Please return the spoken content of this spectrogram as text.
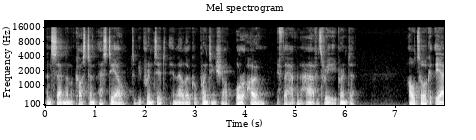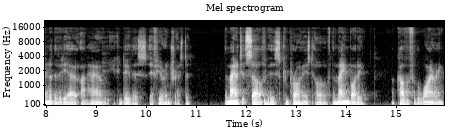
and send them a custom STL to be printed in their local printing shop or at home if they happen to have a 3D printer. I'll talk at the end of the video on how you can do this if you're interested. The mount itself is comprised of the main body, a cover for the wiring,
